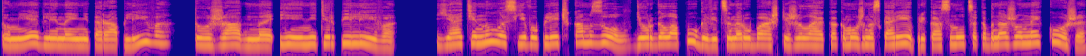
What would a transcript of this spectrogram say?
то медленно и неторопливо, то жадно и нетерпеливо. Я тянула с его плеч камзол, дергала пуговицы на рубашке, желая как можно скорее прикоснуться к обнаженной коже,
